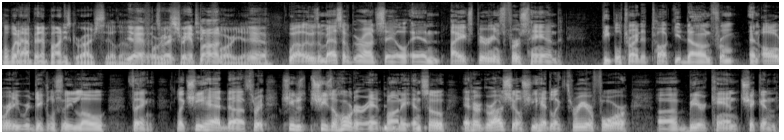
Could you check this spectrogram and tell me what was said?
Well, what happened at Bonnie's garage sale though? Yeah, before that's we right. straight Aunt too Bon. far, yeah. Yeah. Well, it was a massive garage sale, and I experienced firsthand people trying to talk you down from an already ridiculously low thing. Like she had uh, three. She was she's a hoarder, Aunt Bonnie, and so at her garage sale, she had like three or four uh, beer can chicken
